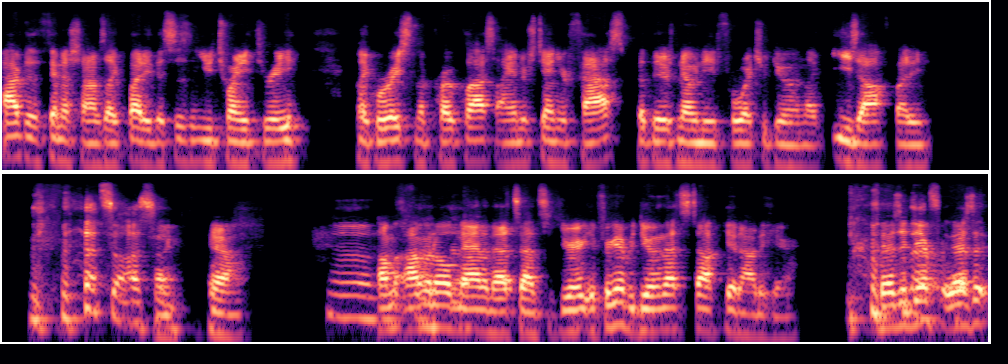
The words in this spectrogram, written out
after the finish, I was like, "Buddy, this isn't U twenty three. Like we're racing the pro class. I understand you're fast, but there's no need for what you're doing. Like ease off, buddy." that's awesome. Yeah. Oh, I'm, I'm an old man in that sense. If you're if you're gonna be doing that stuff, get out of here. There's a different there's a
